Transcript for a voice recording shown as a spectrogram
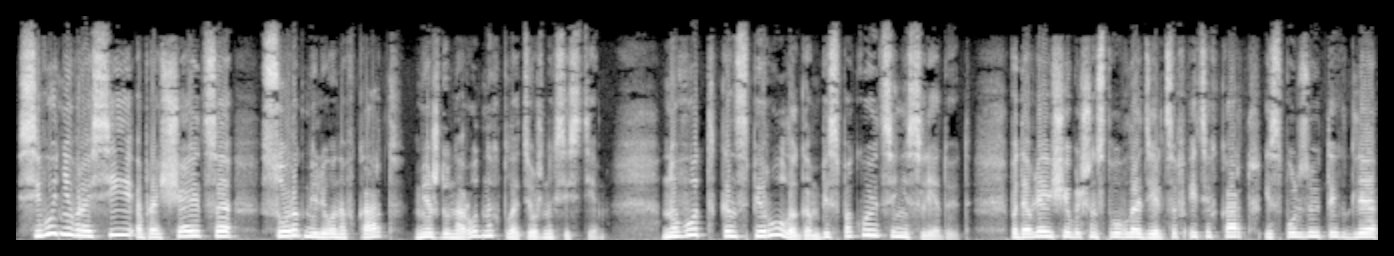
Сегодня в России обращается 40 миллионов карт международных платежных систем. Но вот конспирологам беспокоиться не следует. Подавляющее большинство владельцев этих карт используют их для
